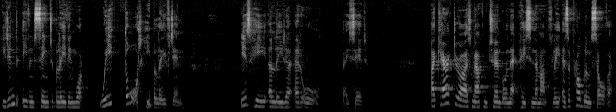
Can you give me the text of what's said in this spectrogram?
he didn't even seem to believe in what we thought he believed in. Is he a leader at all? They said. I characterised Malcolm Turnbull in that piece in the Monthly as a problem solver,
